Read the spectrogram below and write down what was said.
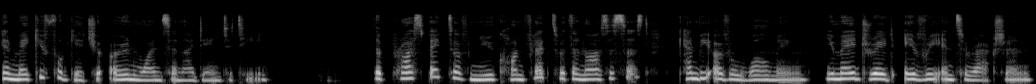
can make you forget your own wants and identity. The prospect of new conflicts with a narcissist can be overwhelming. You may dread every interaction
